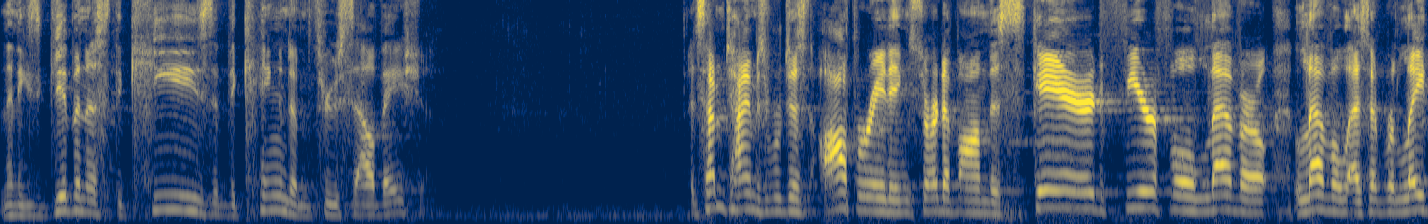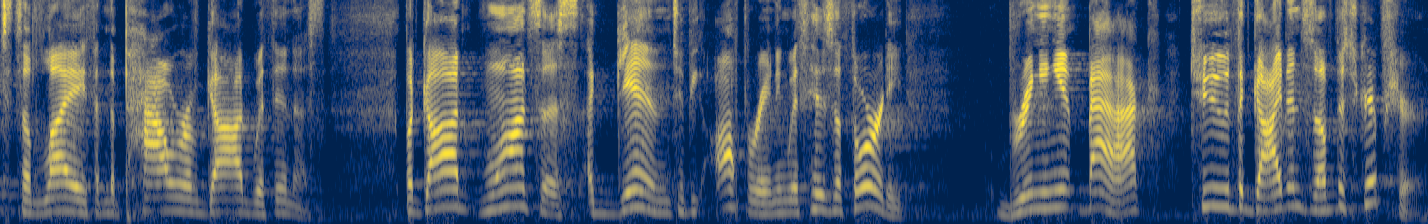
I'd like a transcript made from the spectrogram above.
then he's given us the keys of the kingdom through salvation. And sometimes we're just operating sort of on the scared, fearful level, level as it relates to life and the power of God within us. But God wants us again to be operating with His authority, bringing it back to the guidance of the Scripture.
